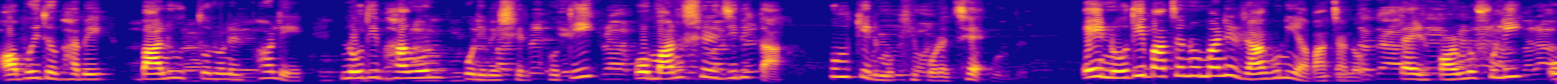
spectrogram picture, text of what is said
অবৈধভাবে বালু উত্তোলনের ফলে নদী ভাঙন পরিবেশের ক্ষতি ও মানুষের জীবিকা হুমকির মুখে পড়েছে। এই নদী বাঁচানো মানে রাঙ্গুনিয়া বাঁচানো। তাই কর্ণফুলী ও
